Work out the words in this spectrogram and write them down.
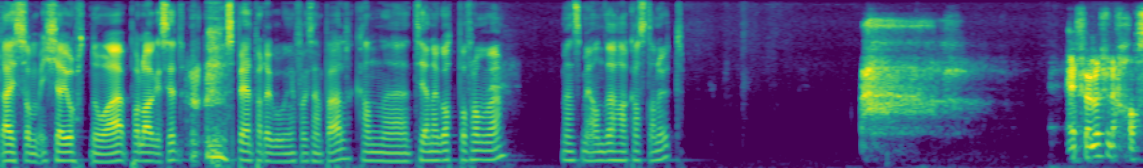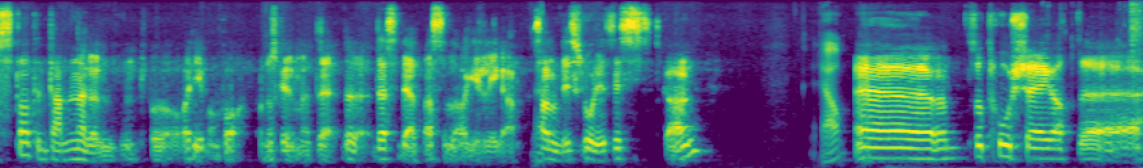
de som ikke har gjort noe på laget sitt, spillpedagogen f.eks., kan eh, tjene godt på framover, mens vi andre har kasta han ut? Jeg føler ikke det haster til denne runden for å hive ham på. Og nå skal de møte det desidert beste laget i ligaen. Ja. Selv om de slo de sist gang, Ja. eh, så tror ikke jeg at eh,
